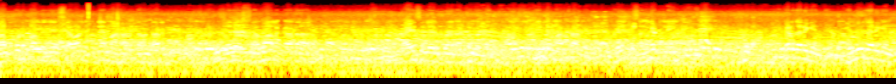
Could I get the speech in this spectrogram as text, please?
తప్పుడు పనులు చేసేవాళ్ళు ఇట్లే మాట్లాడుతూ ఉంటారు. ఏదో శవాల కాడ వయసు ఏర్పడిన రకం ఇది. ఏంటి మాట్లాడు సంఘటన ఏంటి? ఇక్కడ జరిగింది? ఎందుకు జరిగింది?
